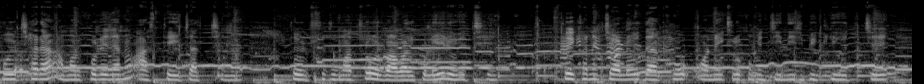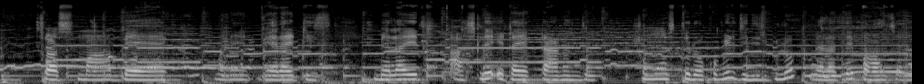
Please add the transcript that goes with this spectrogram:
কোল ছাড়া আমার কোলে যেন আসতেই চাচ্ছে না। তো শুধুমাত্র ওর বাবার কোলেই রয়েছে। তো এখানে চলো, দেখো অনেক রকমের জিনিস বিক্রি হচ্ছে। চশমা, ব্যাগ মানে ভ্যারাইটিস মেলায় আসলে এটা একটা আনন্দ। সমস্ত রকমের জিনিসগুলো মেলাতে পাওয়া যায়।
